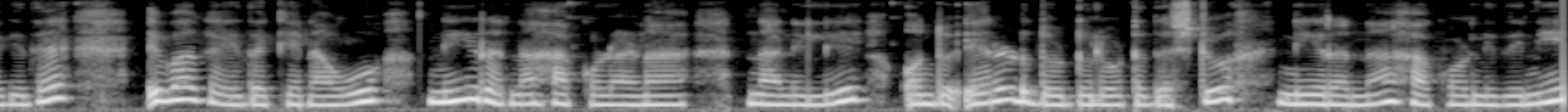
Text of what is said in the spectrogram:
ಆಗಿದೆ. ಇವಾಗ ಇದಕ್ಕೆ ನಾವು ನೀರನ್ನು ಹಾಕ್ಕೊಳ್ಳೋಣ ನಾನಿಲ್ಲಿ ಒಂದು ಎರಡು ದೊಡ್ಡ ಲೋಟದಷ್ಟು ನೀರನ್ನು ಹಾಕ್ಕೊಂಡಿದ್ದೀನಿ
